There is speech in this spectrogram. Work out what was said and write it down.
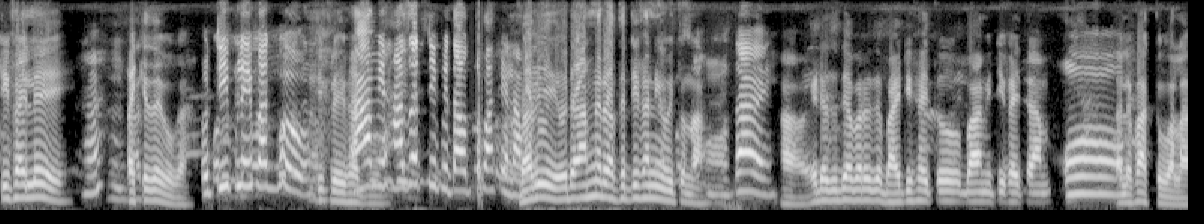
টিফাইলে হ্যাঁ? পাইকে যাইবো গা। ও টিপলেই পাকবো? টিপলেই পাকবো। আমি হাজার টিপি তাও তো পাকে না। ভাবি ওটা আপনার রাতে টিফানি হইতো না। তাই? হ্যাঁ এটা যদি আবার ওই যে ভাই টিফাইতো বা আমি টিফাইতাম ও। তাহলে পাকতো বলা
